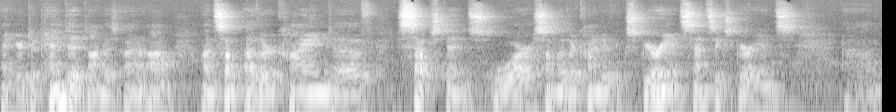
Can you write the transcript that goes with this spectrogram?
and you're dependent on, a, on, on some other kind of substance or some other kind of experience, sense experience. Um,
